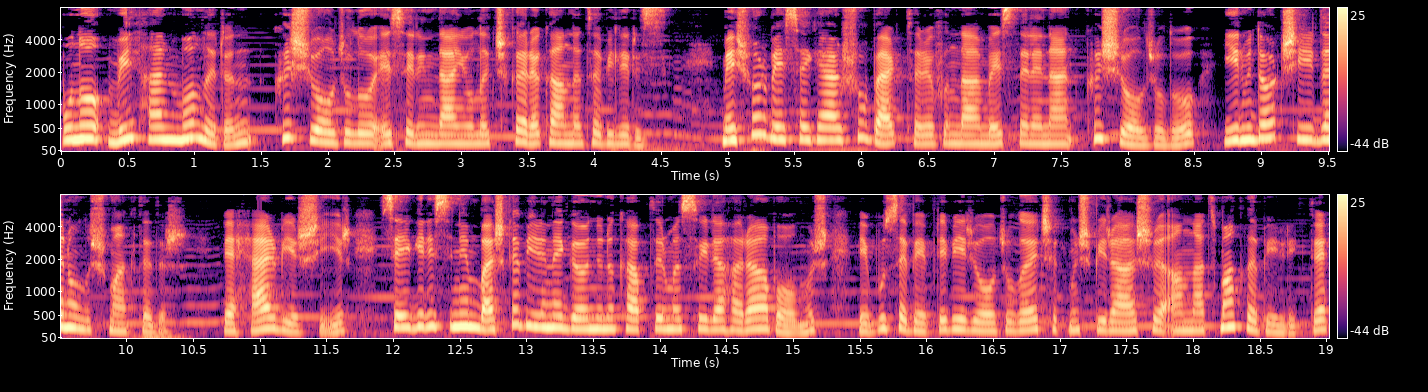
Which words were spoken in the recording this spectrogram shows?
bunu Wilhelm Müller'ın Kış Yolculuğu eserinden yola çıkarak anlatabiliriz. Meşhur bestekar Schubert tarafından bestelenen Kış Yolculuğu 24 şiirden oluşmaktadır ve her bir şiir sevgilisinin başka birine gönlünü kaptırmasıyla harap olmuş ve bu sebeple bir yolculuğa çıkmış bir aşığı anlatmakla birlikte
